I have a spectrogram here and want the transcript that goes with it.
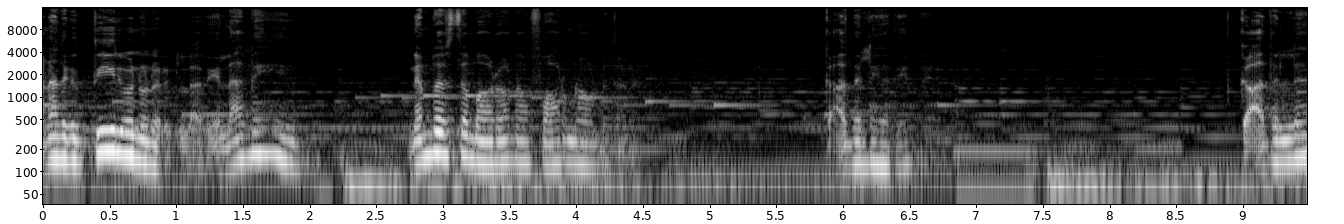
ஆனால் அதுக்கு தீர்வுன்னு ஒன்று இருக்குல்ல அது எல்லாமே நம்பர்ஸ் தான் மாறும். நான் ஃபார்முலா ஒன்று தானே. காதல்லையும் அதே மாதிரி தான் காதலில்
